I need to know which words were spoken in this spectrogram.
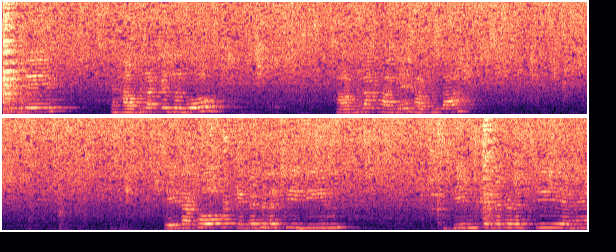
কেটে হাবলাকে দেবো। হাবলা খাবে, হাবলা। এই দেখো, কেটে ফেলেছি ডিম। ডিম কেটে ফেলেছি, এনে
